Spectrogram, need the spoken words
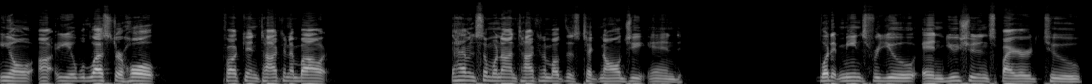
You know, uh, know, Lester Holt, fucking talking about having someone on talking about this technology and what it means for you, and you should inspire to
